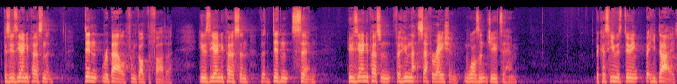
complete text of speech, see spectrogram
because he was the only person that didn't rebel from God the Father. He was the only person that didn't sin. He was the only person for whom that separation wasn't due to him because he was doing, but he died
